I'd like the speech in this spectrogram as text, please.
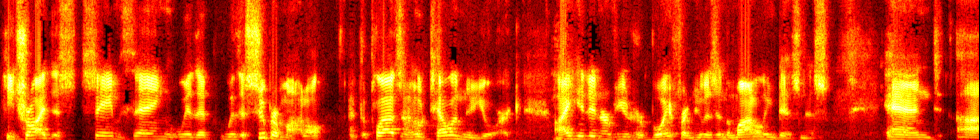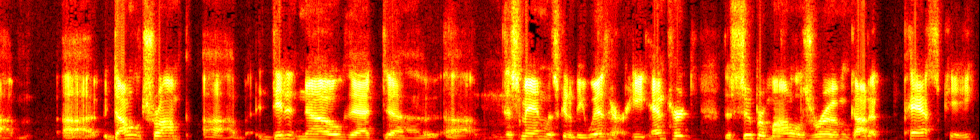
He tried this same thing with a with a supermodel at the Plaza Hotel in New York. I had interviewed her boyfriend, who was in the modeling business, and um, uh, Donald Trump uh, didn't know that uh, uh this man was going to be with her. He entered the supermodel's room, got a pass key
